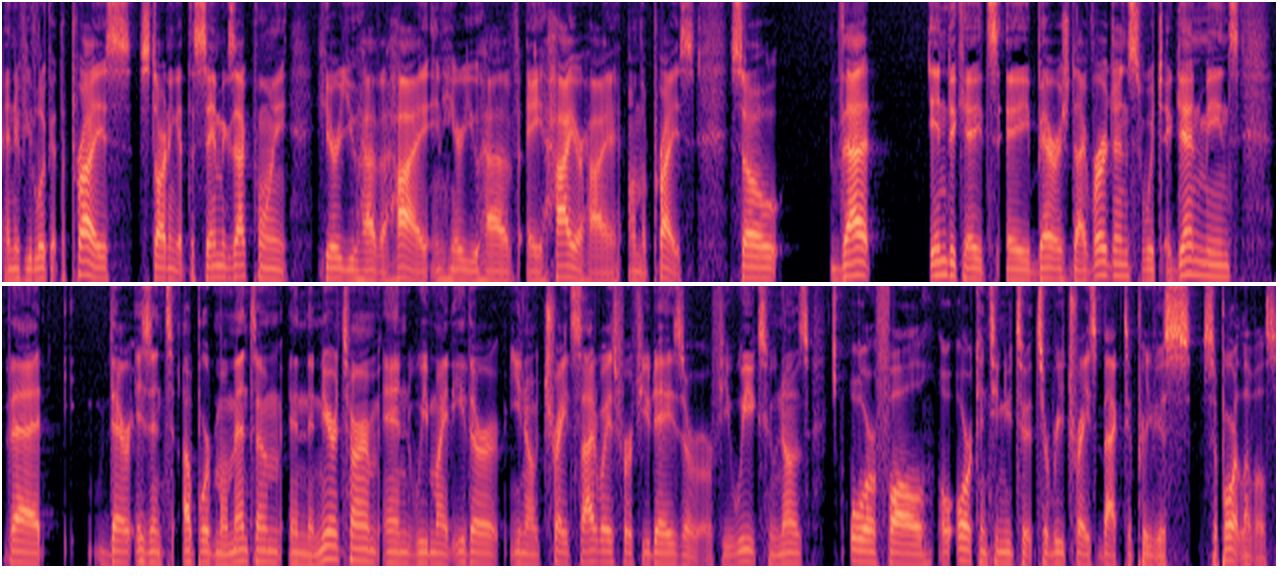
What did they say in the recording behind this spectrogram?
And if you look at the price, starting at the same exact point, here you have a high and here you have a higher high on the price. So that indicates a bearish divergence, which again means that there isn't upward momentum in the near term and we might either you know trade sideways for a few days or, or a few weeks who knows or fall or, or, continue to, to retrace back to previous support levels.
